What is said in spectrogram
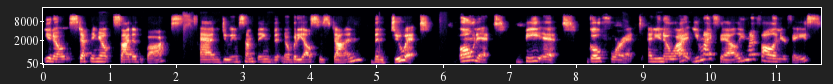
you know, stepping outside of the box and doing something that nobody else has done, then do it own it, be it, go for it. And you know what? You might fail, you might fall on your face,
